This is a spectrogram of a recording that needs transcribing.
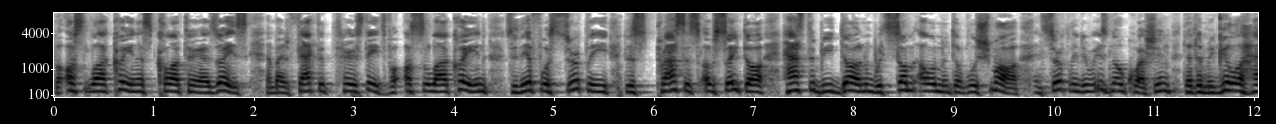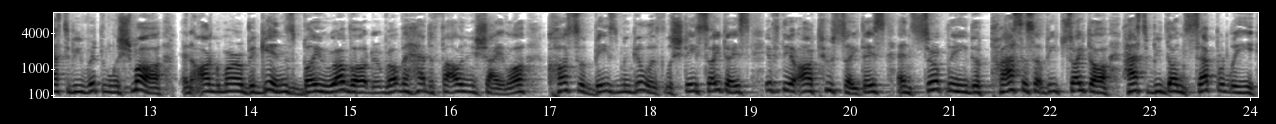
v'asla Kohen es kol And by the fact that the Torah states so therefore certainly this process of Soita has to be done with some element of lishma, and certainly there is no question that the Megillah has to be written lishma. And Gemara begins by Rava. Rava had the following shaila: cost of base Megillah l'shtei saitais. If there are two saitais, and certainly the process of each saita has to be done separately,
